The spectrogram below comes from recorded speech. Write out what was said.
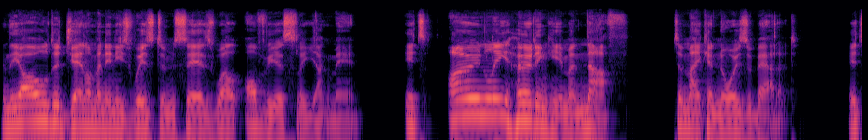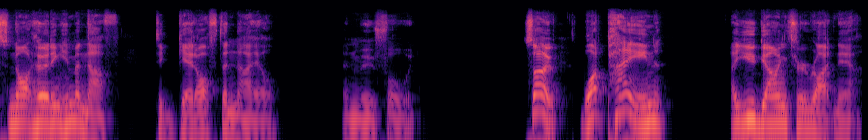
And the older gentleman, in his wisdom, says, Well, obviously, young man, it's only hurting him enough to make a noise about it. It's not hurting him enough to get off the nail and move forward. So, what pain are you going through right now?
